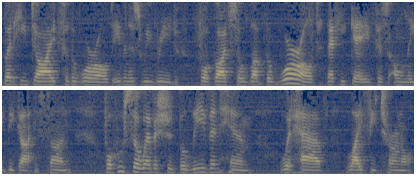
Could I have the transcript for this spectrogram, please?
but he died for the world, even as we read For God so loved the world that he gave his only begotten Son, for whosoever should believe in him would have life eternal.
